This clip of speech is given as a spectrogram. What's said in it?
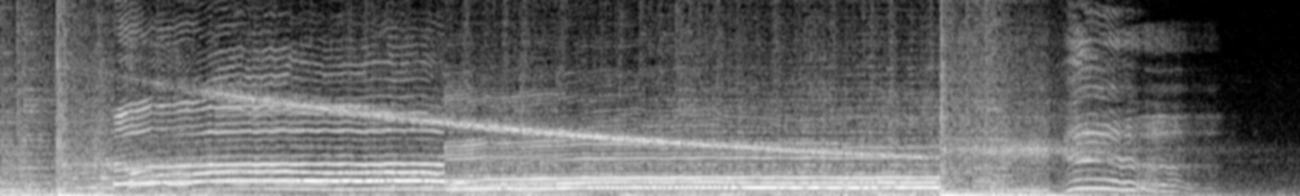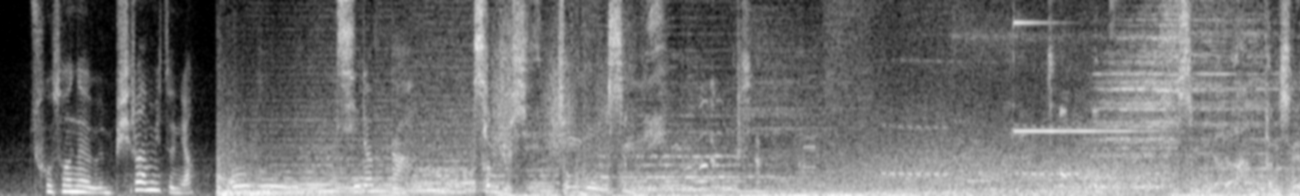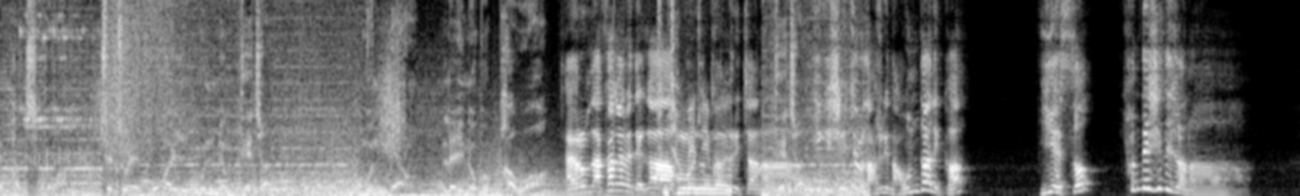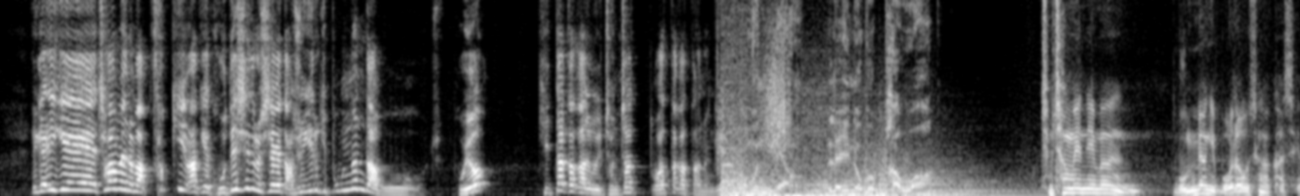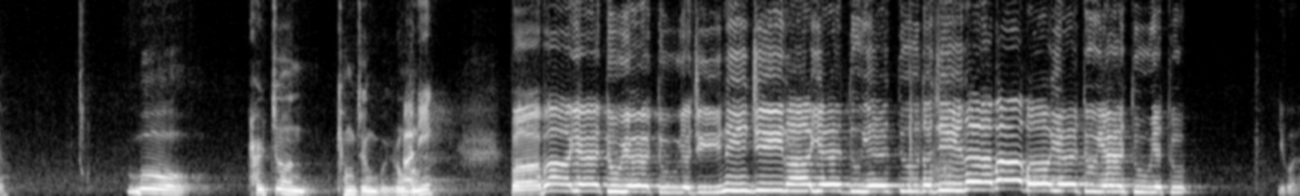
조선에 웬 피라미드냐? 지렸다. 3교시 정복 승리 승리하라 당신의 방식으로 최초의 모바일 문명 대전 문명 레인 오브 파워 자 여러분 아까 전에 내가 화면 있잖아 대전. 이게 실제로 나중에 나온다니까 이해했어? 현대시대잖아 그러니까 이게 처음에는 막 석기 막 이렇게 고대시대로 시작해 나중에 이렇게 뽑는다고 보여? 기 닦아가지고 전차 왔다 갔다 하는 게 문명 레인 오브 파워 침착맨님은 문명이 뭐라고 생각하세요? 뭐 발전 경쟁 뭐 이런 거. 아니 바바예 두예 두예 지니 지나 예 두예 두다 지나 바바예 두예 두예 두 이거야?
